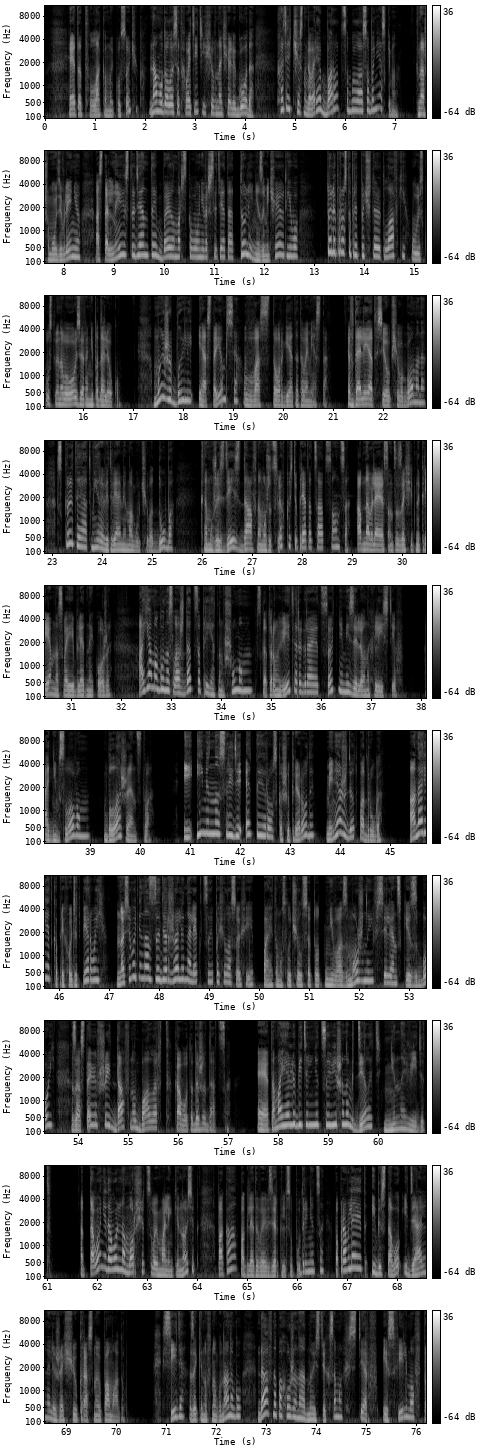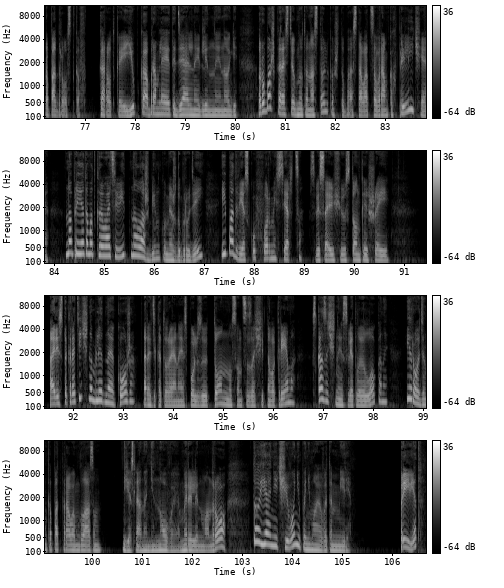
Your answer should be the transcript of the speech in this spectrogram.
Этот лакомый кусочек нам удалось отхватить еще в начале года, хотя, честно говоря, бороться было особо не с кем. К нашему удивлению, остальные студенты Бейлморского университета то ли не замечают его, то ли просто предпочитают лавки у искусственного озера неподалеку. Мы же были и остаемся в восторге от этого места. Вдали от всеобщего гомона, скрытые от мира ветвями могучего дуба, к тому же здесь Дафна может с легкостью прятаться от солнца, обновляя солнцезащитный крем на своей бледной коже. А я могу наслаждаться приятным шумом, с которым ветер играет сотнями зеленых листьев. Одним словом, блаженство. И именно среди этой роскоши природы меня ждет подруга. Она редко приходит первой, но сегодня нас задержали на лекции по философии, поэтому случился тот невозможный вселенский сбой, заставивший Дафну Баллард кого-то дожидаться. Это моя любительница вишенок делать ненавидит. Оттого недовольно морщит свой маленький носик, пока, поглядывая в зеркальце пудреницы, поправляет и без того идеально лежащую красную помаду. Сидя, закинув ногу на ногу, Дафна похожа на одну из тех самых стерв из фильмов про подростков. Короткая юбка обрамляет идеальные длинные ноги. Рубашка расстегнута настолько, чтобы оставаться в рамках приличия, но при этом открывать вид на ложбинку между грудей и подвеску в форме сердца, свисающую с тонкой шеи. Аристократично бледная кожа, ради которой она использует тонну солнцезащитного крема, сказочные светлые локоны и родинка под правым глазом — если она не новая Мэрилин Монро, то я ничего не понимаю в этом мире. «Привет».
